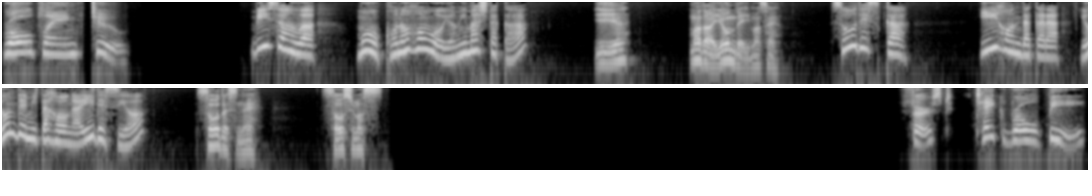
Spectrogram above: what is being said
Role-playing 2. B さんはもうこの本を読みましたか？いいえ、まだ読んでいません。そうですか。いい本だから読んでみた方がいいですよ。そうですね。そうします。First, take role B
